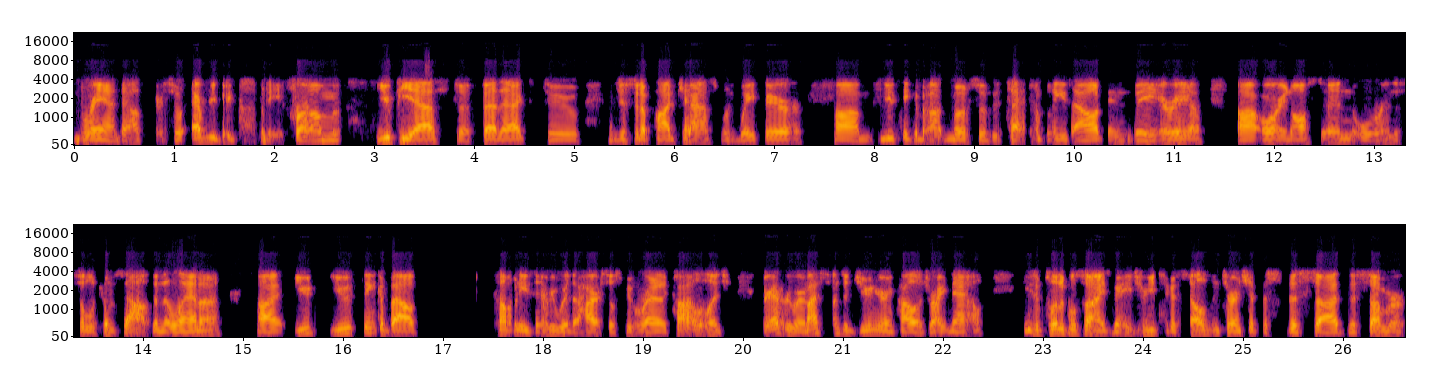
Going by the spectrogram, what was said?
brand out there. So every big company from UPS to FedEx to just did a podcast with Wayfair. Um, you think about most of the tech companies out in the Bay Area uh, or in Austin or in the Silicon South in Atlanta. Uh, you you think about companies everywhere that hire salespeople right out of college. They're everywhere. My son's a junior in college right now. He's a political science major. He took a sales internship this this uh, this summer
